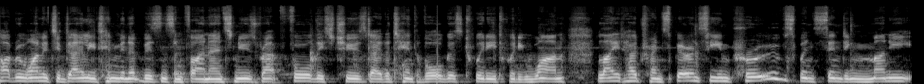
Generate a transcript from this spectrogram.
Hi everyone, it's your daily 10 minute business and finance news wrap for this Tuesday, the 10th of August 2021. Later, transparency improves when sending money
